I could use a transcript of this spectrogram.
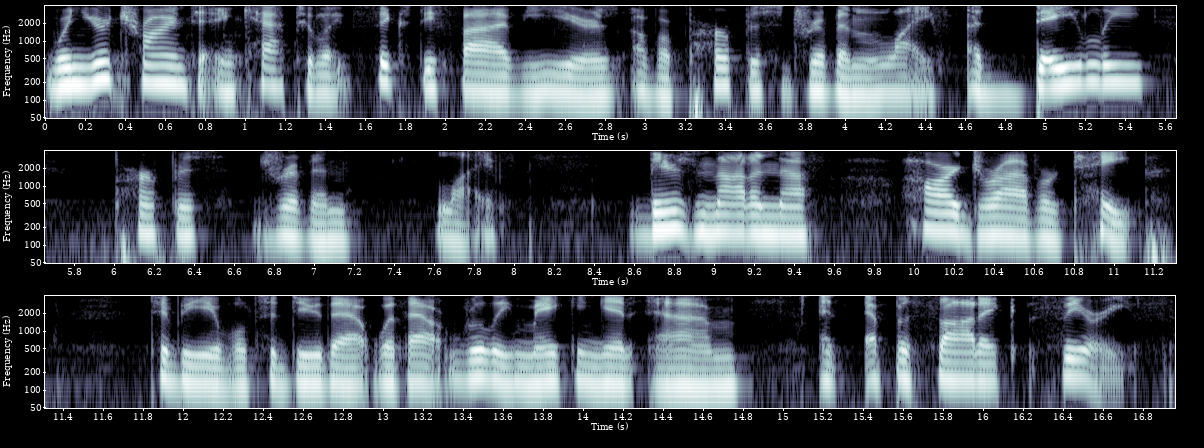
when you're trying to encapsulate 65 years of a purpose driven life, a daily purpose driven life, there's not enough hard drive or tape to be able to do that without really making it um, an episodic series.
